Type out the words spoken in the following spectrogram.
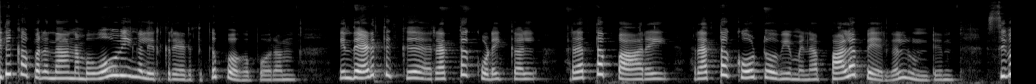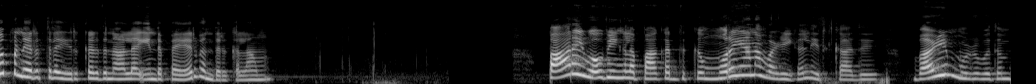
இதுக்கப்புறம் தான் நம்ம ஓவியங்கள் இருக்கிற இடத்துக்கு போக போகிறோம் இந்த இடத்துக்கு இரத்த குடைக்கல் இரத்த பாறை இரத்த கோட்டோவியம் என பல பெயர்கள் உண்டு. சிவப்பு நிறத்தில் இருக்கிறதுனால இந்த பெயர் வந்திருக்கலாம். பாறை ஓவியங்களை பார்க்கறதுக்கு முறையான வழிகள் இருக்காது. வழி முழுவதும்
